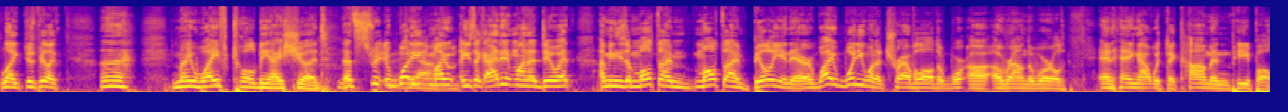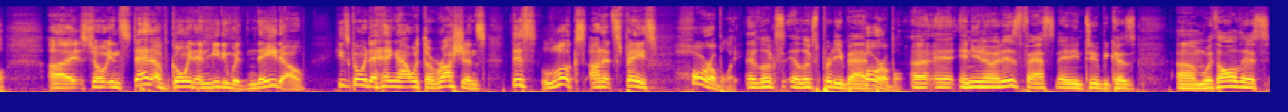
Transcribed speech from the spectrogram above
like just be like, uh, "My wife told me I should." That's what he. My, he's like, "I didn't want to do it." I mean, he's a multi multi billionaire. Why would you want to travel all the uh, around the world and hang out with the common people? Uh, so instead of going and meeting with NATO. He's going to hang out with the Russians. This looks on its face horribly. It looks it looks pretty bad. Horrible. Uh, and, and you know it is fascinating too because um, with all this,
